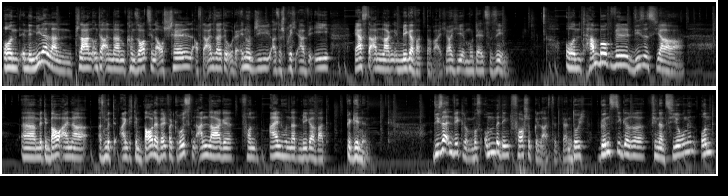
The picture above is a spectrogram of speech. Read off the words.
Und in den Niederlanden planen unter anderem Konsortien aus Shell auf der einen Seite oder Energy, also sprich RWE, erste Anlagen im Megawattbereich, ja, hier im Modell zu sehen. Und Hamburg will dieses Jahr äh, mit dem Bau einer, also mit eigentlich dem Bau der weltweit größten Anlage von 100 Megawatt beginnen. Dieser Entwicklung muss unbedingt Vorschub geleistet werden durch günstigere Finanzierungen und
